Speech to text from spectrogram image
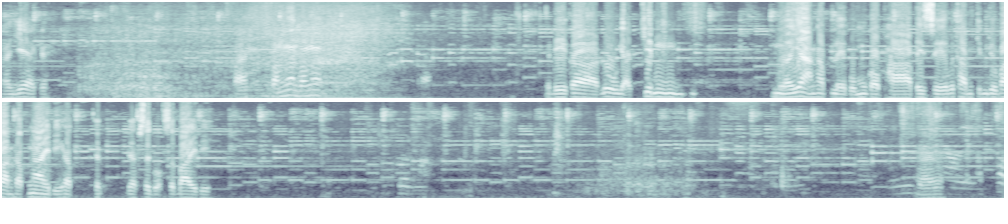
อะแยกเลย ไปฟังเงื่อนฟังเงื่อนไปพอดีก็ลูกอยากกินเนื้อย่างครับเลยผมก็พาไปซื้อไปทำกินอยู่บ้านครับง่ายดีครับ แบบแบบสะดวกสบายดีเพิ่มอ่าพ่อ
